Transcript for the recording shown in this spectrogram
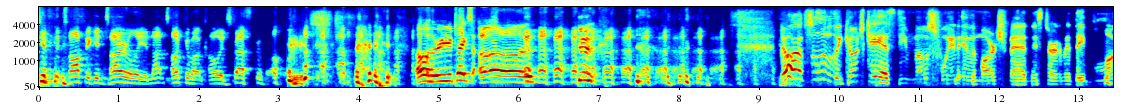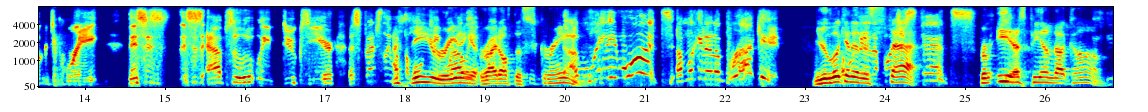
shift the topic entirely and not talk about college basketball. oh, who are your takes? Uh, Duke. No, absolutely. Coach K has the most win in the March Madness tournament. They've looked great. This is this is absolutely Duke's year, especially I with the whole see you team reading rallying. it right off the screen. I'm reading what? I'm looking at a bracket. You're looking I'm at a bunch of stat stats. from ESPN.com.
